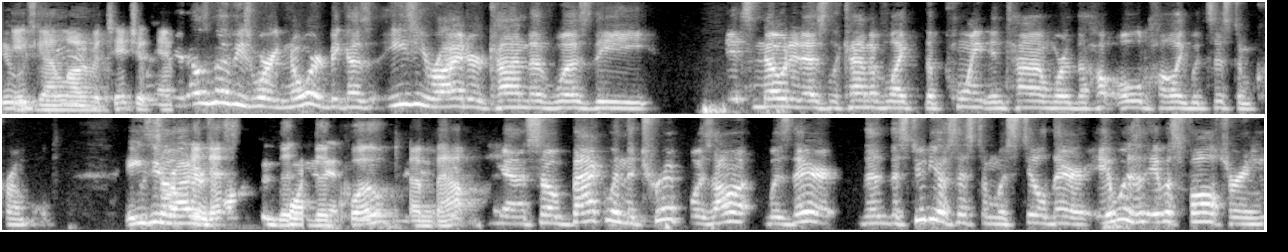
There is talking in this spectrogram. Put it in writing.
It It, was got a lot of attention. And And those movies were ignored because Easy Rider kind of was the. It's noted as the kind of like the point in time where the ho- old Hollywood system crumbled. Easy So- Rider. that's the, the quote about Yeah, so back when the trip was on was there, the, the studio system was still there. It was it was faltering.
